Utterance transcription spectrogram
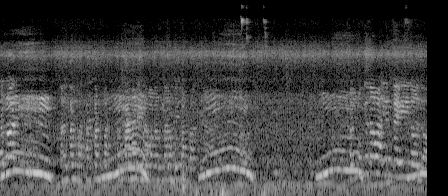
Tantang pa, tantang pa. Tantang na imo mga Malambutang ba? Ba't mo ginawa yun kay Lolo?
